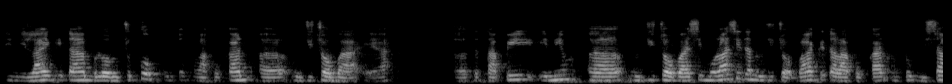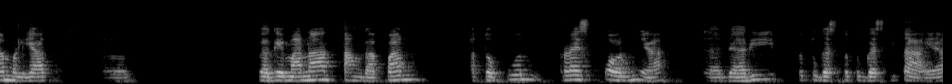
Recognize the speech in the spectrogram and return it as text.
dinilai kita belum cukup untuk melakukan uh, uji coba ya. Uh, tetapi ini uh, uji coba simulasi dan uji coba kita lakukan untuk bisa melihat uh, bagaimana tanggapan ataupun respon ya e, dari petugas-petugas kita ya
